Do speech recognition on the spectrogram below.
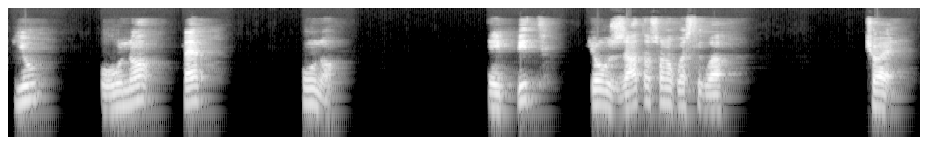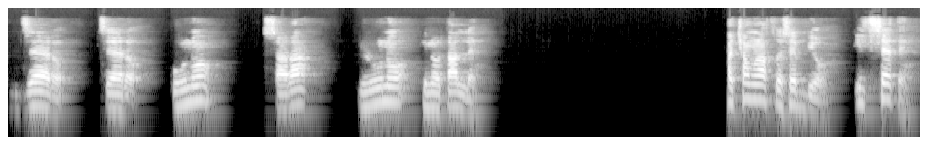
più 1 per 1. E i bit che ho usato sono questi qua, cioè 0, 0, 1 sarà l'1 in totale. Facciamo un altro esempio, il 7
